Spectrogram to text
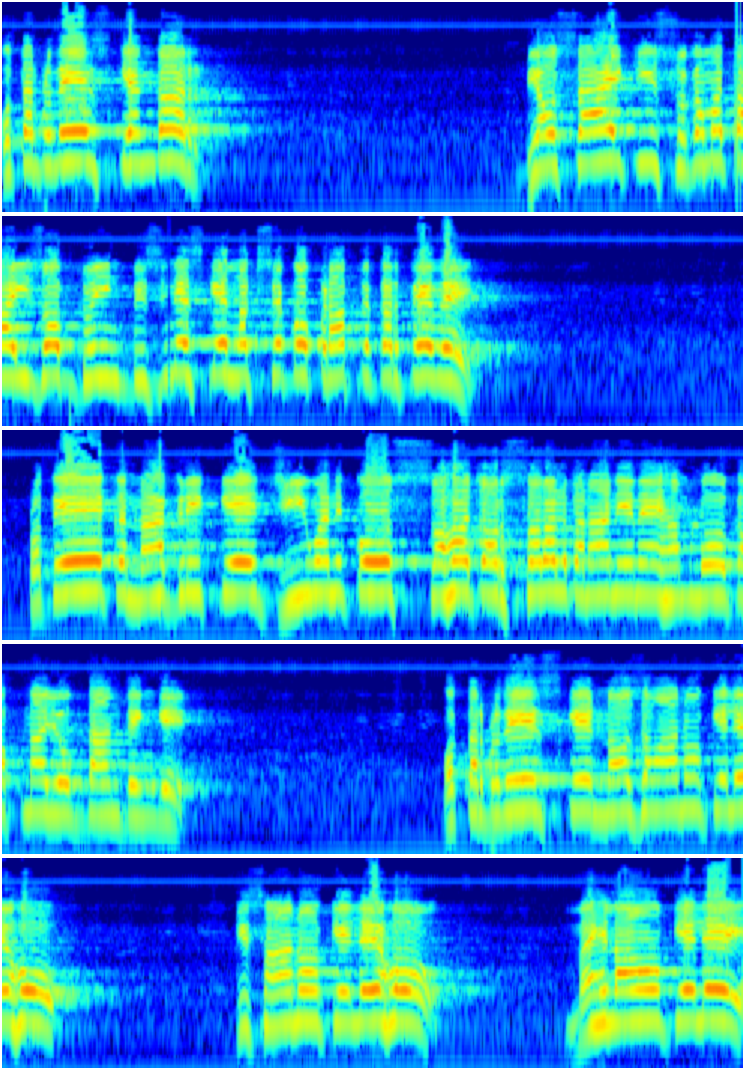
उत्तर प्रदेश के अंदर व्यवसाय की सुगमता इज़ ऑफ़ डूइंग बिज़नेस के लक्ष्य को प्राप्त करते हुए प्रत्येक नागरिक के जीवन को सहज और सरल बनाने में हम लोग अपना योगदान देंगे। उत्तर प्रदेश के नौजवानों के लिए हो, किसानों के लिए हो, महिलाओं के लिए,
